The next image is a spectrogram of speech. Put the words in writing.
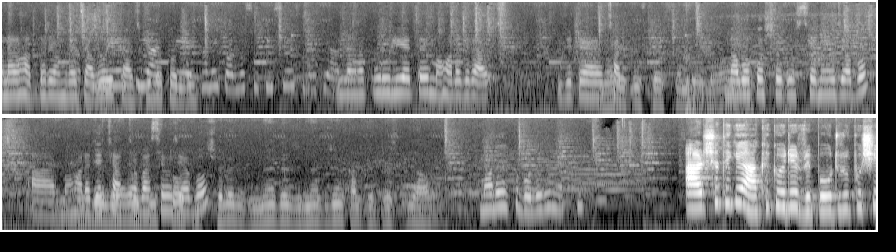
ওনার হাত ধরে আমরা যাব এই কাজগুলো করবে। আমরা পুরুলিয়াতে মহারাজের যেটা নবকষ্ট আশ্রমেও যাব আর মহারাজের ছাত্রবাসেও যাব। মহারাজ একটু বলে দিন একটু। আরশা থেকে আঁখি কৈরির রিপোর্ট রূপসী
